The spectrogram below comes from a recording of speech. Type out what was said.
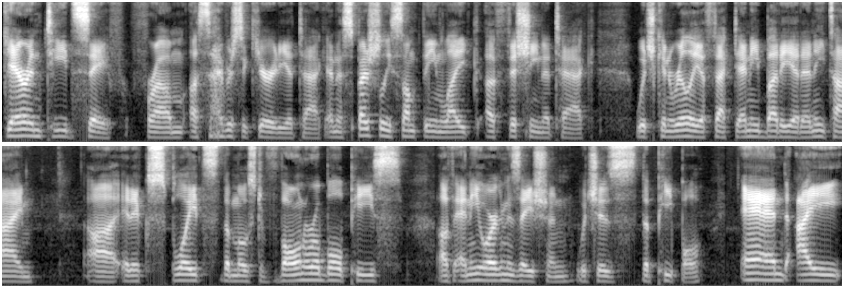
guaranteed safe from a cybersecurity attack, and especially something like a phishing attack, which can really affect anybody at any time. Uh, it exploits the most vulnerable piece of any organization, which is the people. And I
